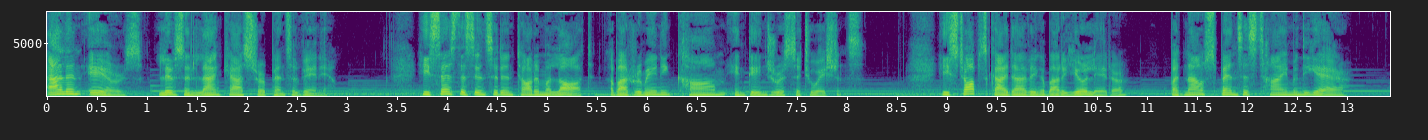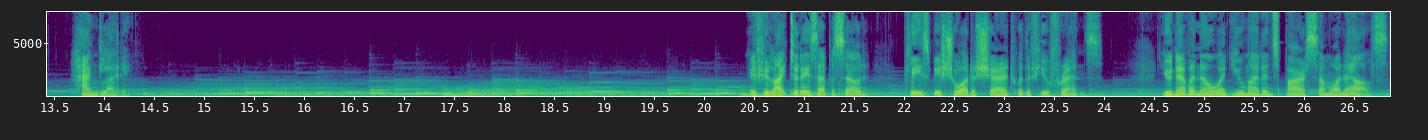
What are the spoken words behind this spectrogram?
Alan Ayers lives in Lancaster, Pennsylvania. He says this incident taught him a lot about remaining calm in dangerous situations. He stopped skydiving about a year later, but now spends his time in the air hang gliding. If you like today's episode, please be sure to share it with a few friends. You never know when you might inspire someone else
